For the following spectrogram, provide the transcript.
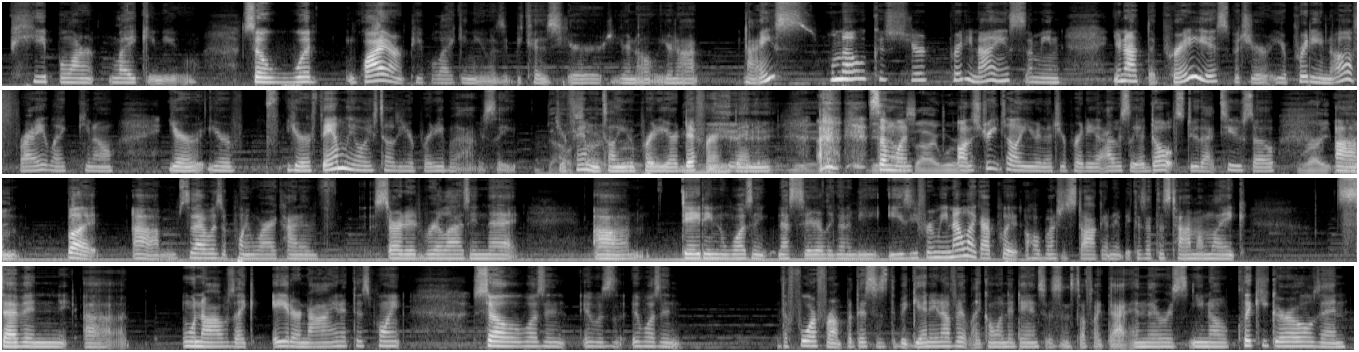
people aren't liking you so what why aren't people liking you is it because you're you know you're not nice well no because you're pretty nice i mean you're not the prettiest but you're you're pretty enough right like you know your your your family always tells you you're pretty but obviously The your family telling you you're pretty are different Yeah, than yeah, someone world. on the street telling you that you're pretty. Obviously, adults do that too. So, right, um, right. but um, so that was a point where I kind of started realizing that um, dating wasn't necessarily going to be easy for me. Not like I put a whole bunch of stock in it because at this time I'm like seven. Uh, well, no, I was like eight or nine at this point. So it wasn't. It was. It wasn't the forefront, but this is the beginning of it, like going to dances and stuff like that. And there was, you know, clicky girls and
